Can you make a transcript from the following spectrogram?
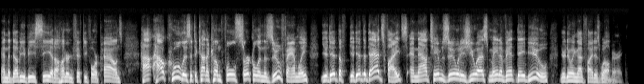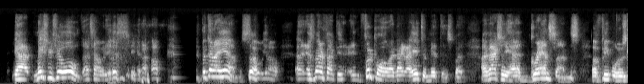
and the WBC at 154 pounds how how cool is it to kind of come full circle in the Tszyu family? You did the you did the dad's fights, and now Tim Tszyu in his U.S. main event debut, you're doing that fight as well, Barry. Yeah, it makes me feel old. That's how it is, you know. but then I am. So you know, uh, as a matter of fact, in, in football, I've I hate to admit this, but I've actually had grandsons of people whose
